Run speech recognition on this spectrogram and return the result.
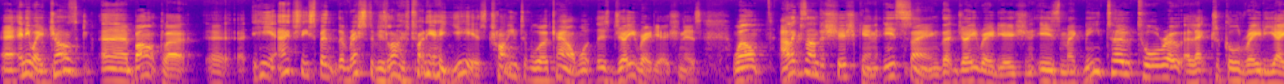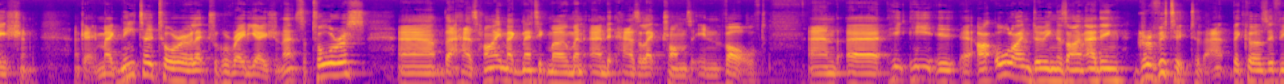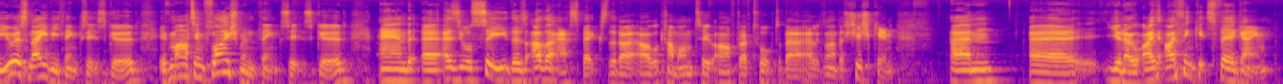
Uh, anyway, Charles uh, Barkla, uh, he actually spent the rest of his life, 28 years, trying to work out what this J radiation is. Well, Alexander Shishkin is saying that J radiation is magneto-toroelectrical radiation. Okay, magneto-toroelectrical radiation. That's a torus uh, that has high magnetic moment and it has electrons involved. And uh, he, he, uh, all I'm doing is I'm adding gravitic to that because if the US Navy thinks it's good, if Martin Fleischmann thinks it's good, and uh, as you'll see, there's other aspects that I, I, will come on to after I've talked about Alexander Shishkin. Um, uh, you know, I, I think it's fair game.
